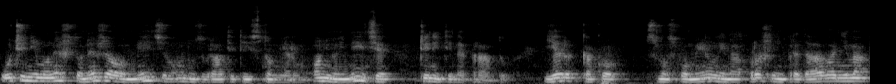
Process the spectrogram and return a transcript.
Učini mu nešto nežao, neće on uzvratiti istom mjerom. On joj neće činiti nepravdu. Jer, kako smo spomenuli na prošlim predavanjima,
